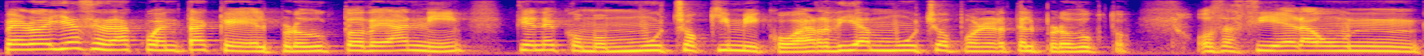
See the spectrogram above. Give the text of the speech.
Pero ella se da cuenta que el producto de Annie tiene como mucho químico, ardía mucho ponerte el producto. O sea, si era un,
